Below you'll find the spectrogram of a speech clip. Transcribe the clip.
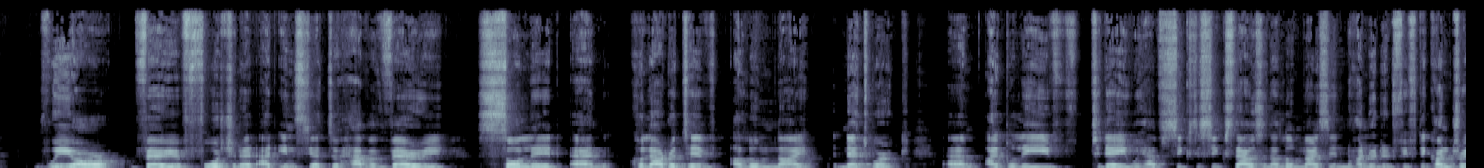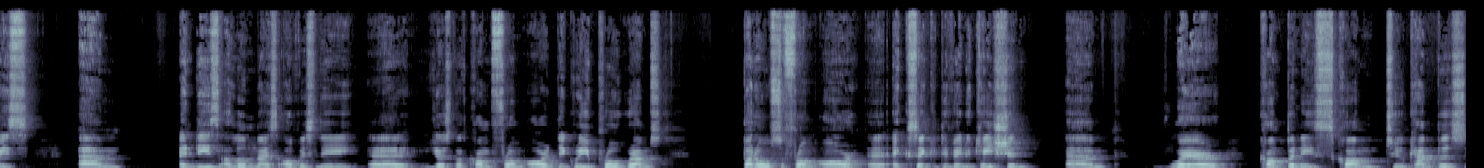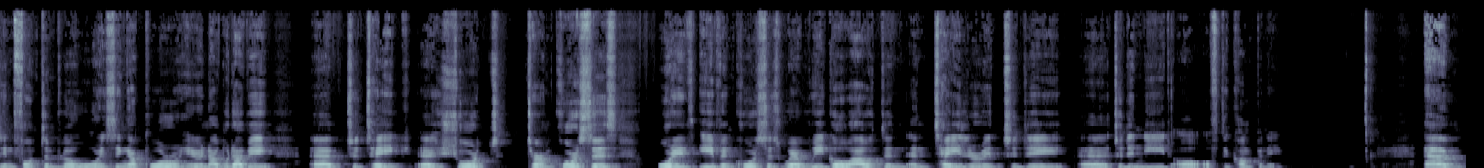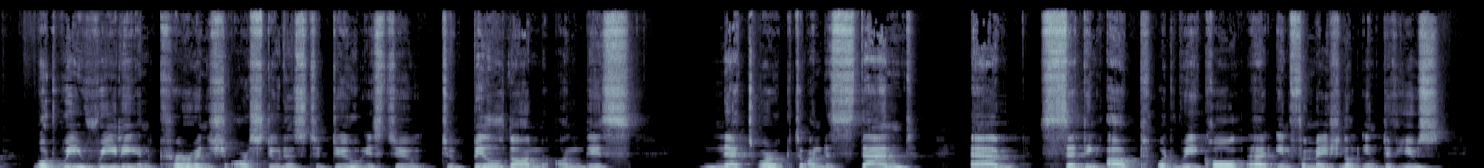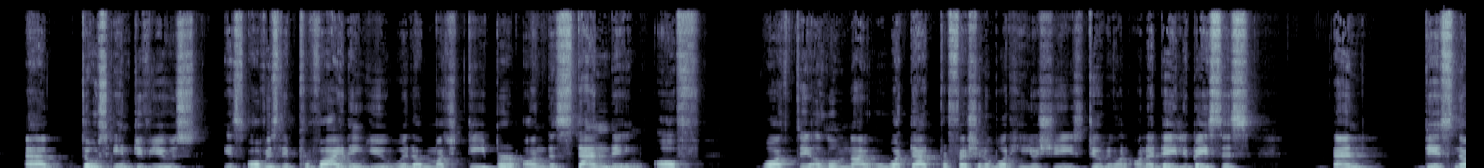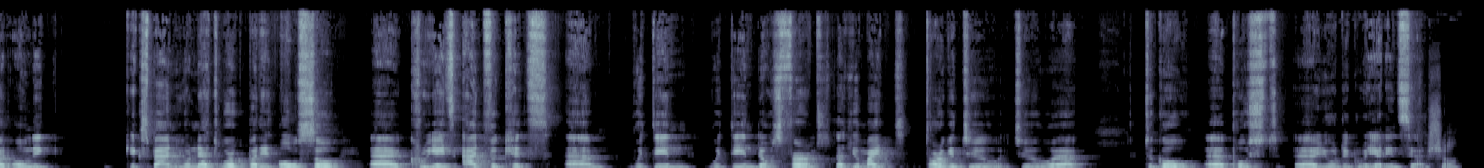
we are very fortunate at INSEAD to have a very solid and collaborative alumni network. Um, I believe today we have 66,000 alumni in 150 countries. Um, and these alumni obviously uh, just not come from our degree programs, but also from our uh, executive education, um, where companies come to campus in Fontainebleau or in Singapore or here in Abu Dhabi um, to take uh, short term courses or even courses where we go out and, and tailor it to the uh, to the need of, of the company. Um, what we really encourage our students to do is to to build on on this network to understand um, setting up what we call uh, informational interviews. Um, those interviews is obviously providing you with a much deeper understanding of what the alumni or what that professional what he or she is doing on, on a daily basis. And this not only expand your network, but it also uh, creates advocates um, within within those firms that you might target to to uh, to go uh, post uh, your degree at INSEAD. Sure.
